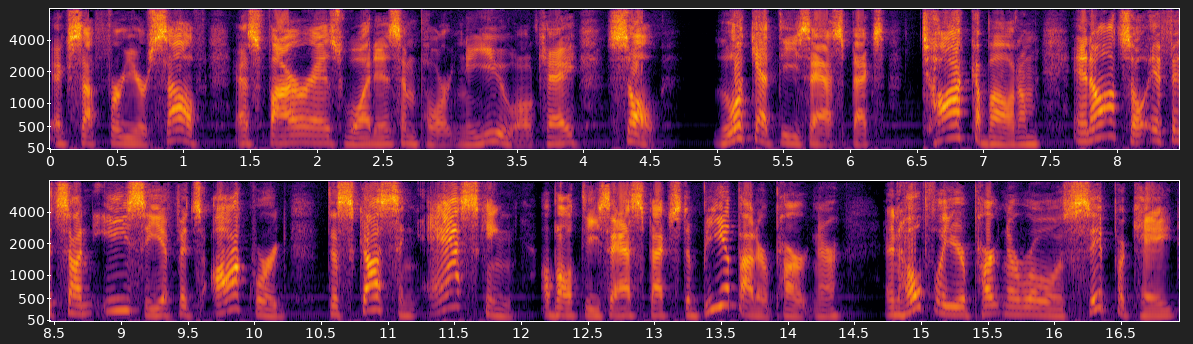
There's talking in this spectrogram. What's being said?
except for yourself as far as what is important to you, okay? So, look at these aspects, talk about them, and also if it's uneasy, if it's awkward, discussing, asking about these aspects to be a better partner and hopefully your partner will reciprocate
